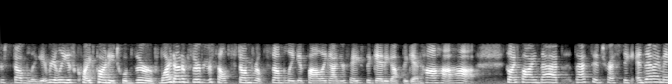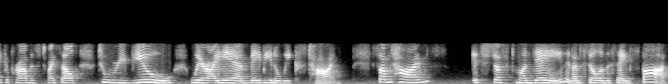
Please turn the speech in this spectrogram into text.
you're stumbling. It really is quite funny to observe. Why not observe yourself stumbling and falling on your face and getting up again? Ha ha ha. So I find that that's interesting. And then I make a promise to myself to review where I am maybe in a week's time. Sometimes it's just mundane and I'm still in the same spot.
